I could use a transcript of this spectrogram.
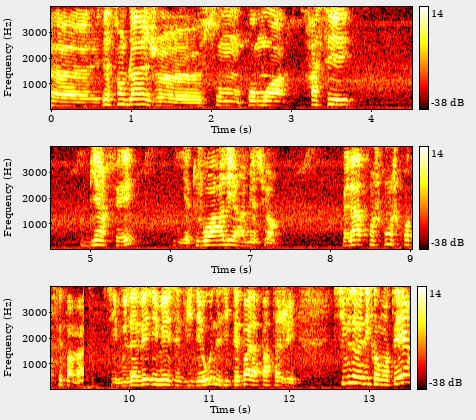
Euh, les assemblages euh, sont pour moi assez bien faits. Il y a toujours à redire, hein, bien sûr. Mais là, franchement, je crois que c'est pas mal. Si vous avez aimé cette vidéo, n'hésitez pas à la partager. Si vous avez des commentaires,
